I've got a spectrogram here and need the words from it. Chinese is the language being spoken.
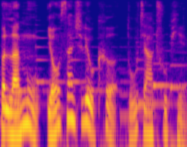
本栏目由三十六氪独家出品。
